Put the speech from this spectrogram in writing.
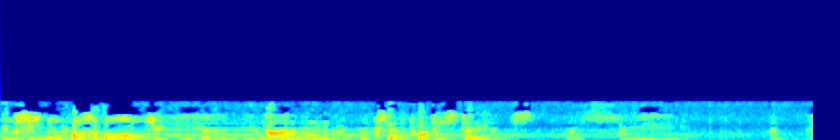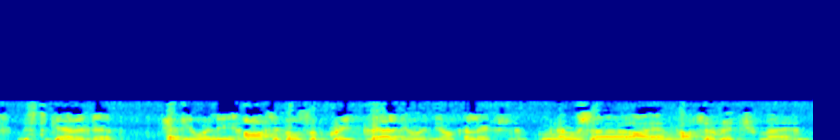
You see no possible object he has in view? None, except what he states. I see. Mr. Garrideb, have you any articles of great value in your collection? No, sir, I am not a rich man.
